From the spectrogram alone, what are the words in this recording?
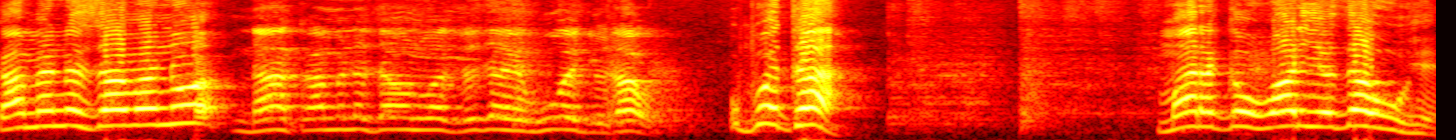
કામે ન જવાનું? ના કામે ન જવાનું આજ રજા હે હુવા ગયો જાવ ઊભો થા. મારે કહું વાડીએ જવું છે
